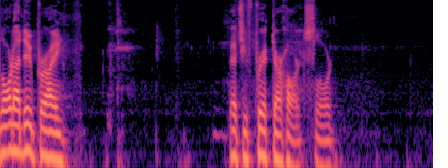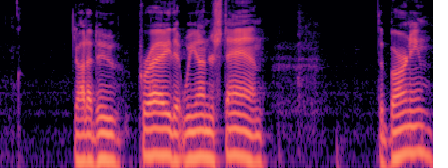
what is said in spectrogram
Lord, I do pray that you've pricked our hearts, Lord. God, I do pray that we understand the burning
